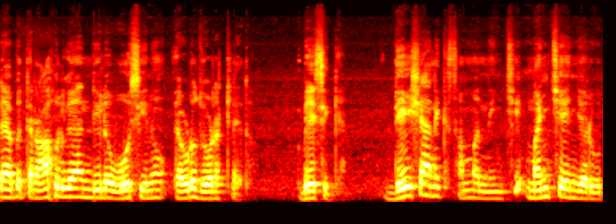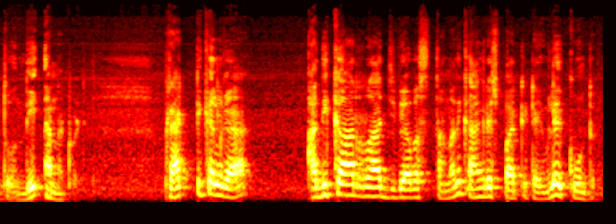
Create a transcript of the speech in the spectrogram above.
లేకపోతే రాహుల్ గాంధీలో ఓసీను ఎవడో చూడట్లేదు బేసిక్గా దేశానికి సంబంధించి మంచి ఏం జరుగుతోంది అన్నటువంటి. ప్రాక్టికల్గా అధికార రాజ్య వ్యవస్థ అన్నది కాంగ్రెస్ పార్టీ టైంలో ఎక్కువ ఉంటుంది.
